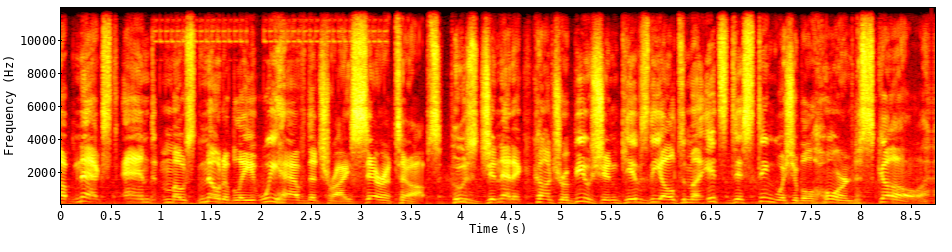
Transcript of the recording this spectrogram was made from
Up next, and most notably, we have the Triceratops, whose genetic contribution gives the Ultima its distinguishable horned skull.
